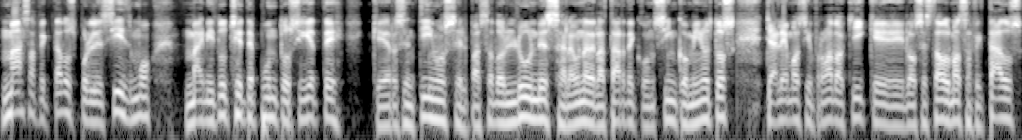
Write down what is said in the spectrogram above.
más afectados por el sismo magnitud 7.7 que resentimos el pasado lunes a la una de la tarde con 5 minutos. Ya le hemos informado aquí que los estados más afectados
